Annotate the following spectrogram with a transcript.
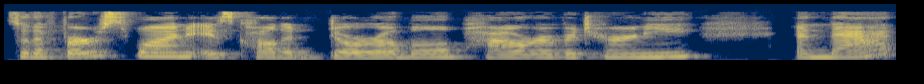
So the first one is called a durable power of attorney. And that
